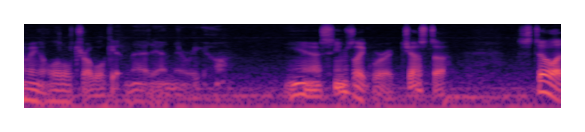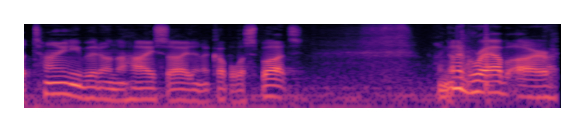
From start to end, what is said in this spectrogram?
Having a little trouble getting that in. There we go. Yeah, it seems like we're just a, still a tiny bit on the high side in a couple of spots. I'm going to grab our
